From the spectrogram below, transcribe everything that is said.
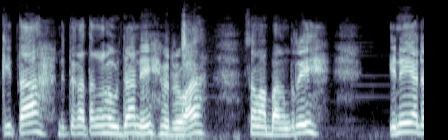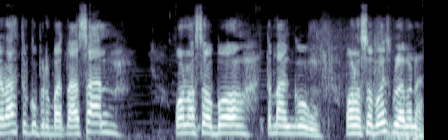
kita di tengah-tengah hujan nih berdua sama Bang Tri. Ini adalah tugu perbatasan Wonosobo Temanggung. Wonosobo sebelah mana?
